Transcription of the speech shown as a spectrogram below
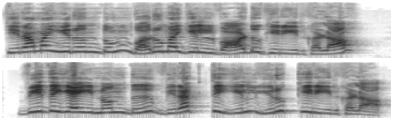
திறமை இருந்தும் வறுமையில் வாடுகிறீர்களா? விதியை நொந்து விரக்தியில் இருக்கிறீர்களா?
